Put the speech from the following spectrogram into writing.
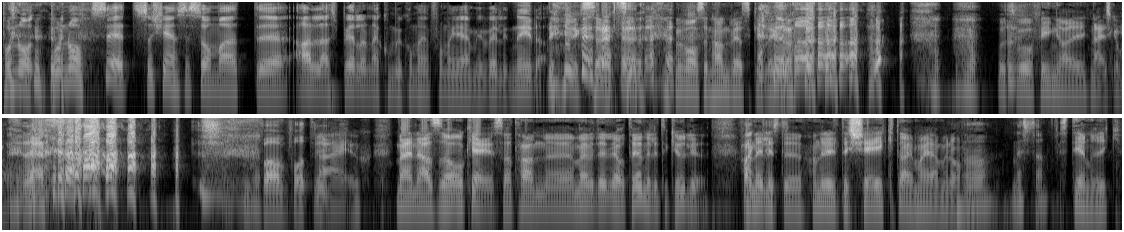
På, något, på något sätt så känns det som att eh, alla spelarna kommer komma hem från Miami väldigt nöjda. Exakt, med varsin handväska liksom. och två fingrar i... Nej jag ska bara... Fan Patrik. nej usch. Men alltså okej, så att han... eh, Men det låter ändå lite kul ju. Han är lite, han är lite shake där i Miami då. Ja, nästan. Stenrik.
